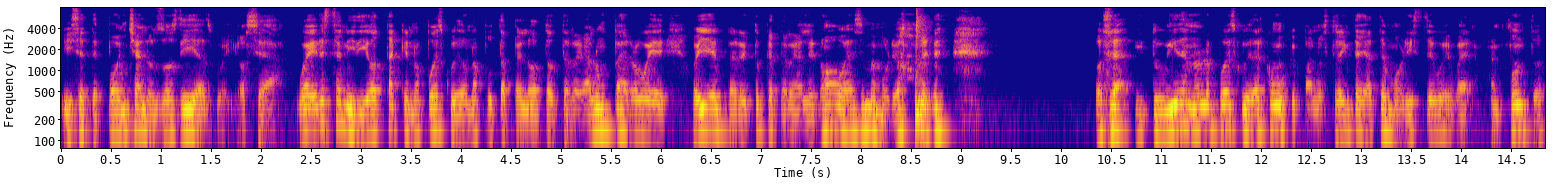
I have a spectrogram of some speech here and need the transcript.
y se te poncha los dos días, güey. O sea, güey, eres tan idiota que no puedes cuidar una puta pelota o te regalo un perro, güey. Oye, el perrito que te regalé, no, güey, se me murió, güey. O sea, y tu vida no la puedes cuidar como que para los 30 ya te moriste, güey. Bueno, en punto.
